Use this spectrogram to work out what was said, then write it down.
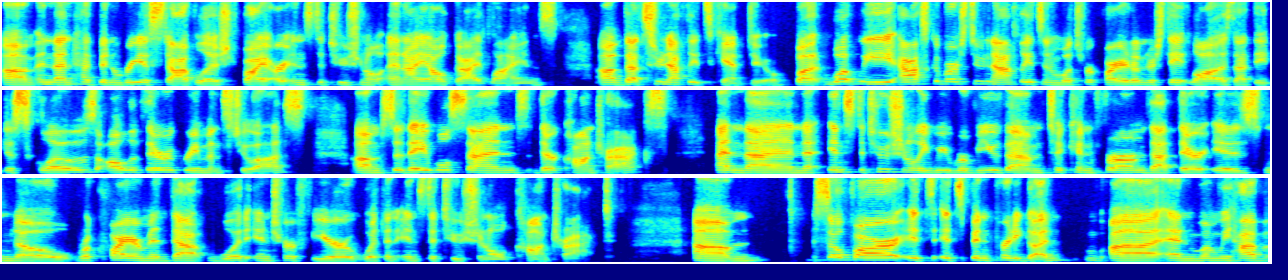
um, and then have been reestablished by our institutional NIL guidelines uh, that student athletes can't do. But what we ask of our student athletes and what's required under state law is that they disclose all of their agreements to us. Um, so they will send their contracts and then institutionally, we review them to confirm that there is no requirement that would interfere with an institutional contract. Um, so far, it's it's been pretty good. Uh, and when we have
